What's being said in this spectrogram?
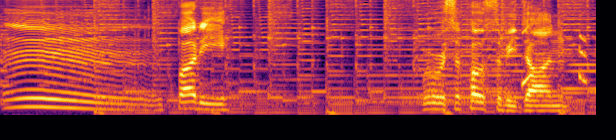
Mmm, buddy. We were supposed to be done.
